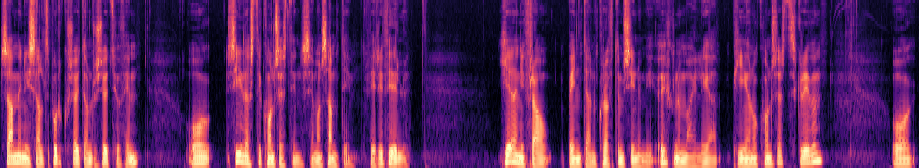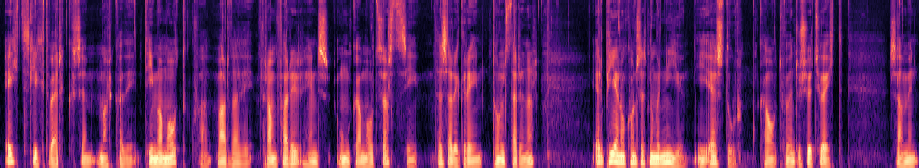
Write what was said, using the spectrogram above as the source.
Samin í Salzburg 1775 og síðasti konsertin sem hann samti fyrir fylgu. Hérðan í frá beindi hann kröftum sínum í auknum mæli að pianokonsert skrifum og eitt slíkt verk sem markaði tímamót hvað varðaði framfarir hins unga Mozarts í þessari grein tónlistarinnar er pianokonsert nr. 9 í E-stúr K271 samin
